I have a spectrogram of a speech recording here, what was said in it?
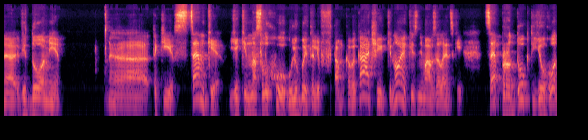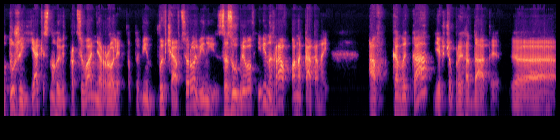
е, відомі е, такі сценки, які на слуху у любителів там КВК чи кіно, яке знімав Зеленський, це продукт його дуже якісного відпрацювання ролі. Тобто він вивчав цю роль, він її зазубрював і він грав по накатаний. А в КВК, якщо пригадати, е,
